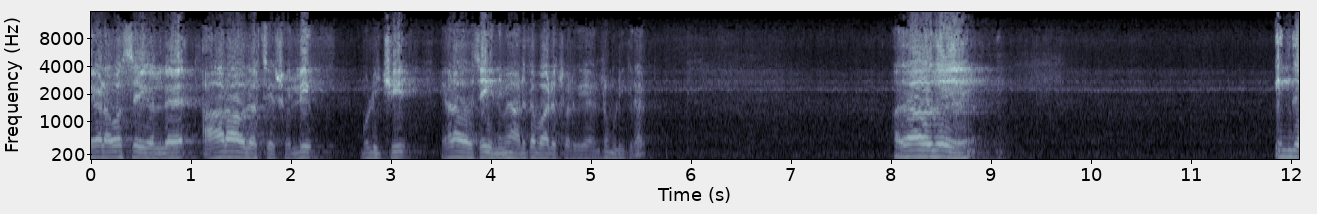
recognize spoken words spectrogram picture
ஏழு அவஸ்தைகளில் ஆறாவது அவஸ்தையை சொல்லி முடித்து ஏழாவது அவஸ்தை இனிமேல் அடுத்த பாட்டில் சொல்கிறேன் என்று முடிக்கிறார். அதாவது இந்த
